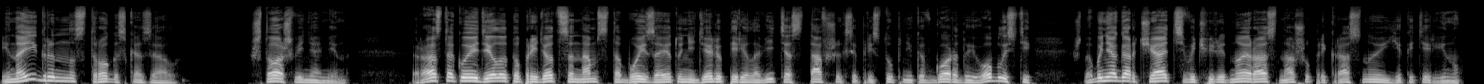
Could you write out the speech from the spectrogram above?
и наигранно строго сказал: "Что ж, Вениамин, раз такое дело, то придется нам с тобой за эту неделю переловить оставшихся преступников города и области, чтобы не огорчать в очередной раз нашу прекрасную Екатерину".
